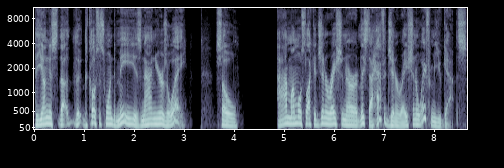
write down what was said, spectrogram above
the youngest, the, the, the closest one to me is nine years away. So I'm almost like a generation or at least a half a generation away from you guys.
